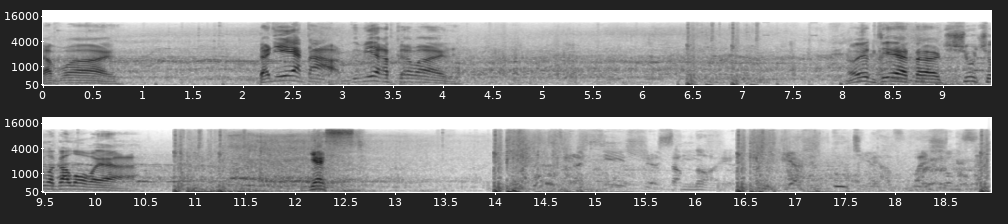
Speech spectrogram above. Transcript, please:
Давай. Да не это! Дверь открывай! Ну и где это чучелоголовая? Есть! Тише со мной! Я жду тебя в большом зале!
